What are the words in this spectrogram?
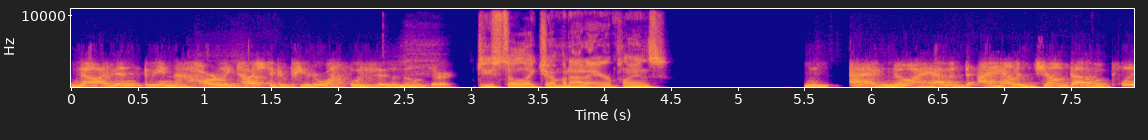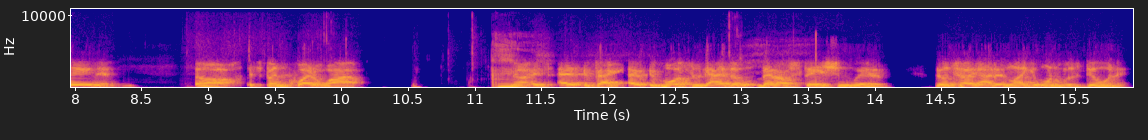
no, I didn't. I mean, hardly touched a computer while I was in the military. do you still like jumping out of airplanes? I no, I haven't. I haven't jumped out of a plane, and oh, it's been quite a while. Mm. No, it's, in fact, uh, most of the guys that, that I was stationed with, they'll tell you I didn't like it when I was doing it.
